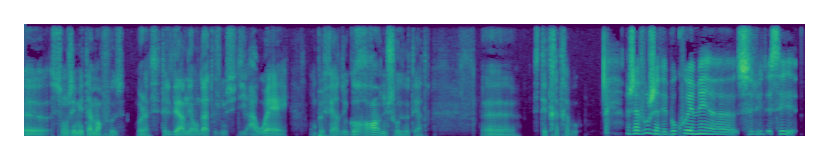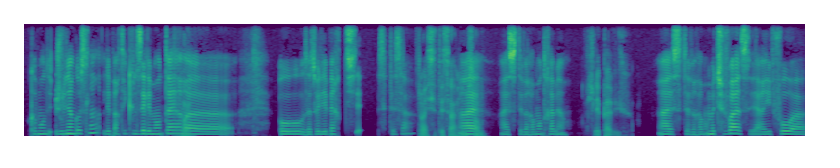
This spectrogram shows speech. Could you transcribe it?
euh, Songe et Métamorphose. Voilà, c'était le dernier en date où je me suis dit, ah ouais, on peut faire de grandes choses au théâtre. Euh, c'était très très beau. J'avoue, j'avais beaucoup aimé euh, celui. de- C'est. Comment on dit Julien Gosselin Les particules élémentaires Ouais. euh, aux ateliers Berthier. C'était ça? Oui, c'était ça, il me Ouais, semble. ouais c'était vraiment très bien. Je l'ai pas vu. Ouais, c'était vraiment. Mais tu vois, c'est il faut. euh,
